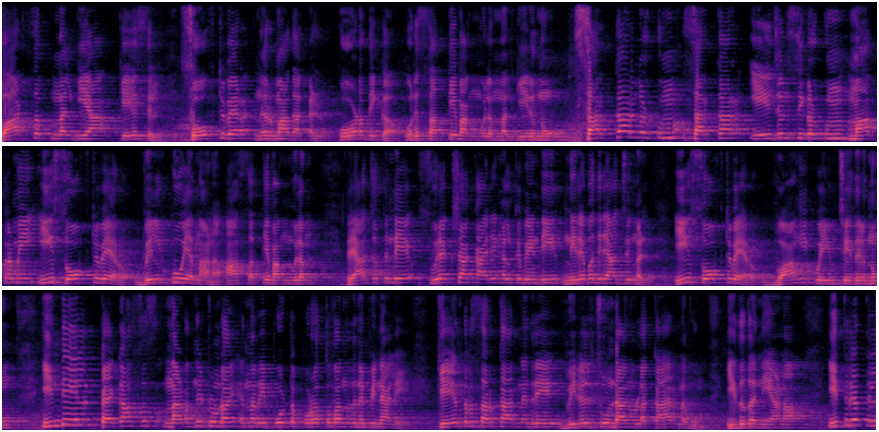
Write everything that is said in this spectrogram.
വാട്സപ്പ് നൽകിയ കേസിൽ സോഫ്റ്റ്വെയർ നിർമ്മാതാക്കൾ കോടതിക്ക് ഒരു സത്യവാങ്മൂലം നൽകിയിരുന്നു. സർക്കാരുകൾക്കും സർക്കാർ ഏജൻസികൾക്കും മാത്രമേ ഈ സോഫ്റ്റ്വെയർ വിൽക്കൂ എന്നാണ് ആ സത്യവാങ്മൂലം. രാജ്യത്തിന്റെ സുരക്ഷാ കാര്യങ്ങൾക്ക് വേണ്ടി നിരവധി രാജ്യങ്ങൾ ഈ സോഫ്റ്റ്വെയർ വാങ്ങിക്കുകയും ചെയ്തിരുന്നു. ഇന്ത്യയിൽ പെഗാസസ് നടന്നിട്ടുണ്ട് എന്ന റിപ്പോർട്ട് പുറത്തു വന്നതിന് പിന്നാലെ കേന്ദ്ര സർക്കാരിനെതിരെ വിരൽ ചൂണ്ടാനുള്ള കാരണവും ഇത് തന്നെയാണ്. ഇത്തരത്തിൽ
